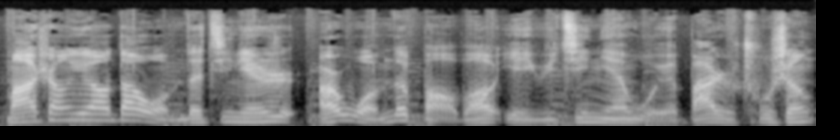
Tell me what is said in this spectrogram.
马上又要到我们的纪念日，而我们的宝宝也于今年五月八日出生。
